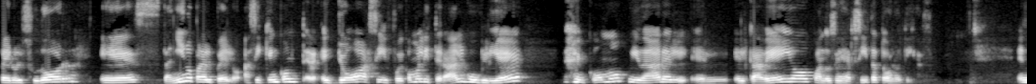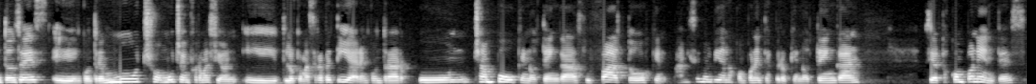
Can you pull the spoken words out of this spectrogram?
Pero el sudor es dañino para el pelo. Así que encontré, yo así, fue como literal, googleé cómo cuidar el, cabello cuando se ejercita todos los días. Entonces eh, encontré mucho, mucha información y lo que más se repetía era encontrar un champú que no tenga sulfatos, que a mí se me olvidan los componentes, pero que no tengan ciertos componentes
